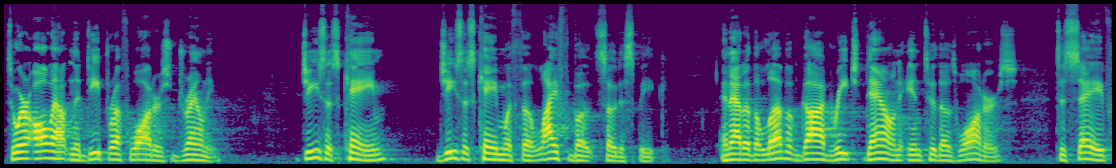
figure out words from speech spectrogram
So we're all out in the deep, rough waters drowning. Jesus came, Jesus came with the lifeboat, so to speak, and out of the love of God reached down into those waters to save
